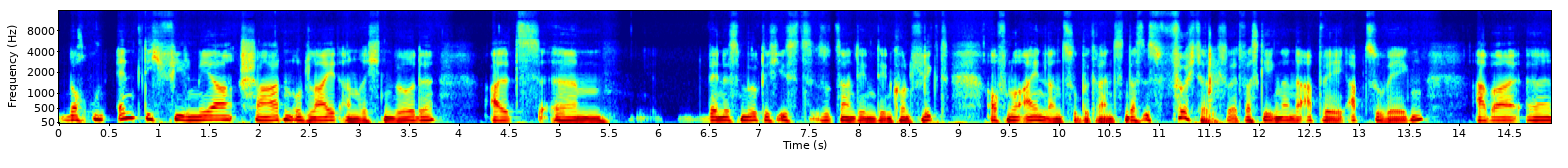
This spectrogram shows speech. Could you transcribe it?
noch unendlich viel mehr Schaden und Leid anrichten würde, als ähm, wenn es möglich ist, sozusagen den, den Konflikt auf nur ein Land zu begrenzen. Das ist fürchterlich, so etwas gegeneinander abzuwägen. Aber äh,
